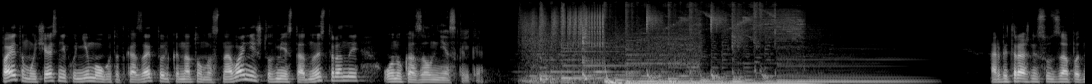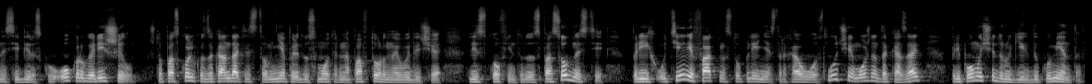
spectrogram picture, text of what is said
Поэтому участнику не могут отказать только на том основании, что вместо одной страны он указал несколько. Арбитражный суд Западно-Сибирского округа решил, что поскольку законодательством не предусмотрена повторная выдача листков нетрудоспособности, при их утере факт наступления страхового случая можно доказать при помощи других документов.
